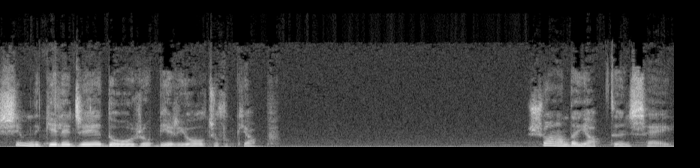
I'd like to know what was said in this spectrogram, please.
Şimdi geleceğe doğru bir yolculuk yap. Şu anda yaptığın şey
